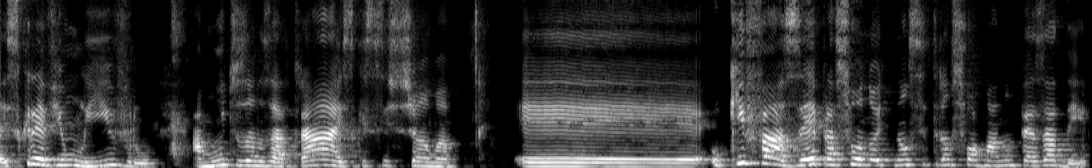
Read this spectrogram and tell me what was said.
escrevi um livro há muitos anos atrás que se chama é, O que fazer para a sua noite não se transformar num pesadelo.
